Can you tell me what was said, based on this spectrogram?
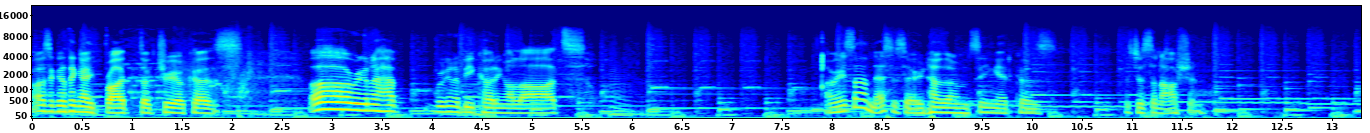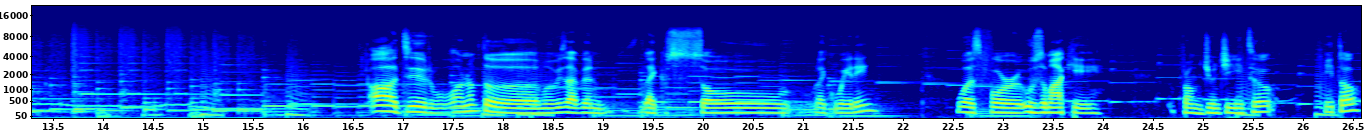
Oh, it's a good thing I brought Dugtrio because uh, we're gonna have we're gonna be cutting a lot. I mean, it's not necessary now that I'm seeing it because it's just an option. Oh, dude, one of the movies I've been like so like waiting was for Uzumaki from Junji Ito. Ito.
